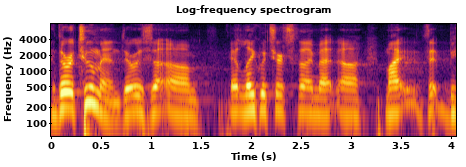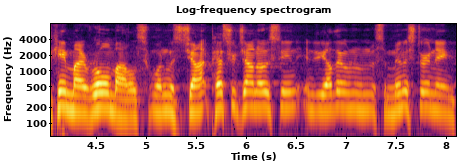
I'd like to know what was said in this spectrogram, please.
there are two men. There was um, at Lakewood Church that I met, uh, my, that became my role models. One was John, Pastor John Osteen, and the other one was a minister named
